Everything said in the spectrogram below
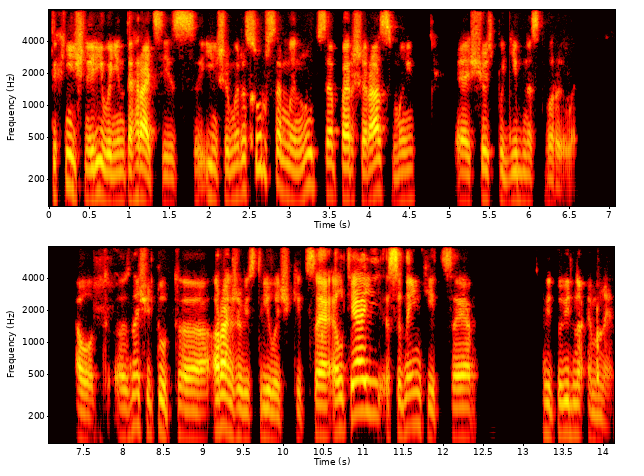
технічний рівень інтеграції з іншими ресурсами ну це перший раз ми е, щось подібне створили. А от, е, значить, тут е, оранжеві стрілочки це LTI, синенькі це відповідно MNET.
